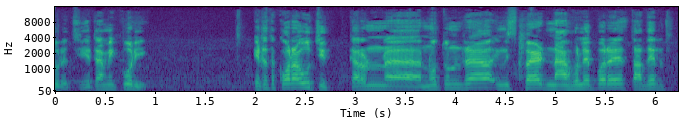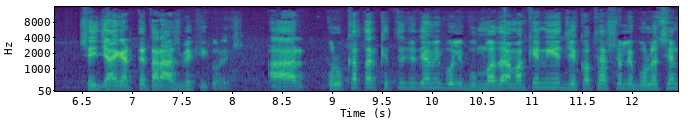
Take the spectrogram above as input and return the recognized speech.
করেছি, এটা আমি করি। এটা তো করা উচিত, কারণ নতুনরা ইন্সপায়ার্ড না হলে পরে তাদের সেই জায়গাতে তারা আসবে কি করে? আর কলকাতার ক্ষেত্রে যদি আমি বলি বুম্বাদা আমাকে নিয়ে যে কথা আসলে বলেছেন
